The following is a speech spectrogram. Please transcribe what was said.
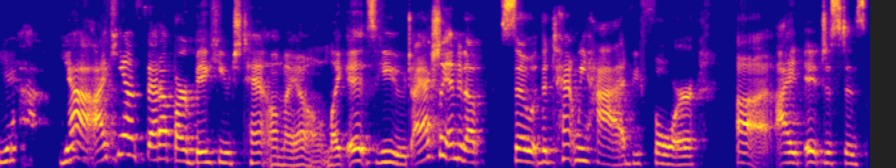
yeah. Yeah, I can't set up our big, huge tent on my own. Like it's huge. I actually ended up so the tent we had before, uh, I it just is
